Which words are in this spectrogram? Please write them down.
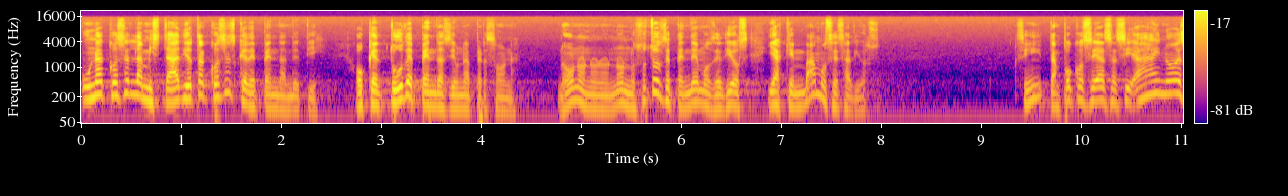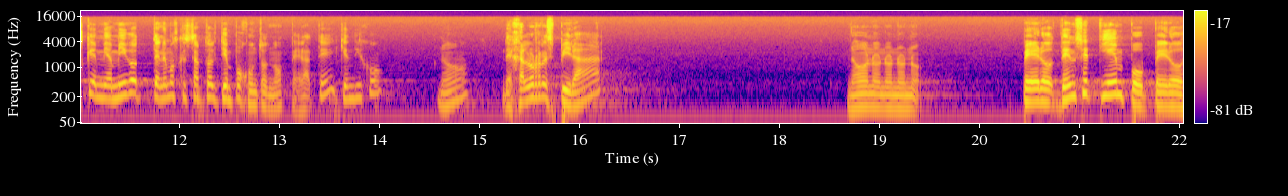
una cosa es la amistad y otra cosa es que dependan de ti o que tú dependas de una persona. No, no, no, no, no, nosotros dependemos de Dios y a quien vamos es a Dios. ¿Sí? Tampoco seas así, ay, no, es que mi amigo tenemos que estar todo el tiempo juntos. No, espérate, ¿quién dijo? No, déjalo respirar. No, no, no, no, no. Pero dense tiempo, pero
